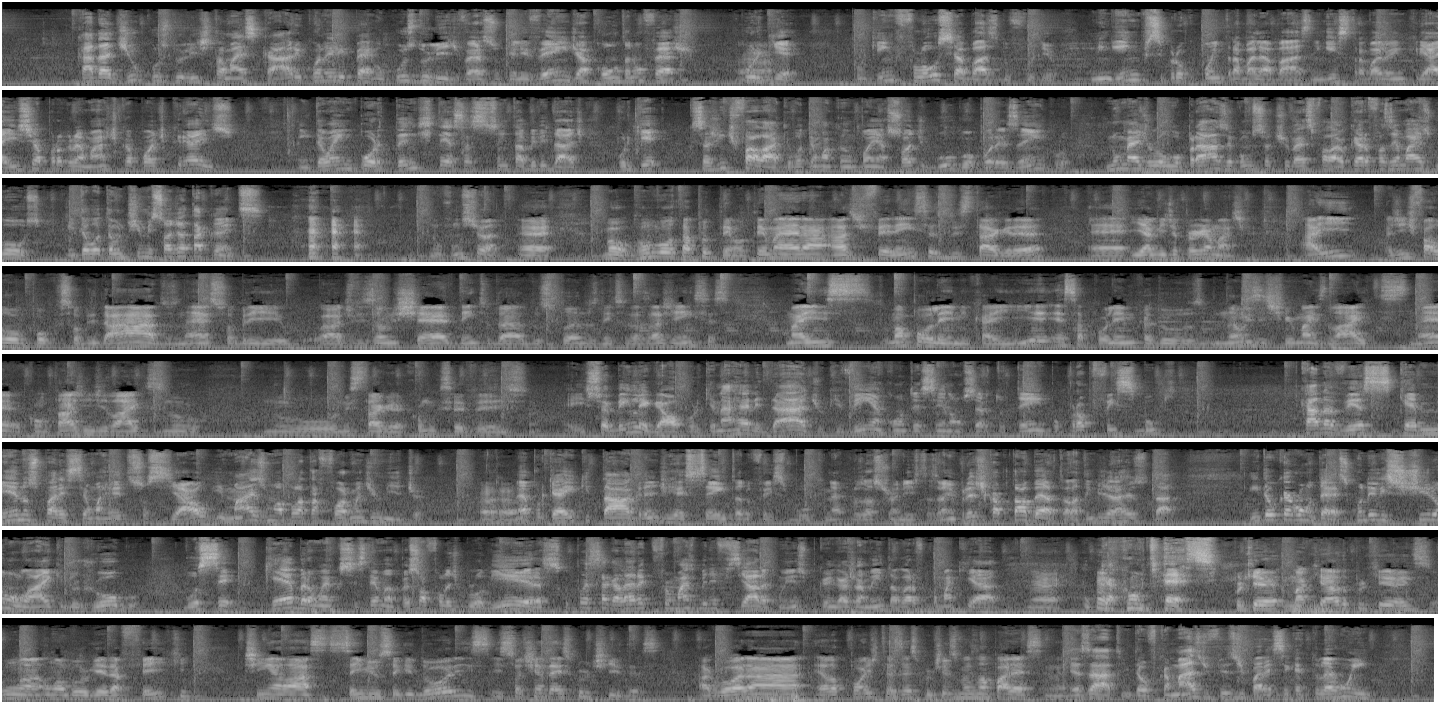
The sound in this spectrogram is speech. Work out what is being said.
Cada dia o custo do lead está mais caro e quando ele pega o custo do lead versus o que ele vende, a conta não fecha. Por Ah. quê? Porque inflou-se a base do funil. Ninguém se preocupou em trabalhar a base, ninguém se trabalhou em criar isso e a programática pode criar isso. Então é importante ter essa sustentabilidade, porque se a gente falar que eu vou ter uma campanha só de Google, por exemplo, no médio e longo prazo é como se eu tivesse falar, eu quero fazer mais gols, então eu vou ter um time só de atacantes. Não funciona. É, bom, vamos voltar pro tema. O tema era as diferenças do Instagram é, e a mídia programática. Aí a gente falou um pouco sobre dados, né, sobre a divisão de share dentro da, dos planos dentro das agências, mas uma polêmica aí. E essa polêmica dos não existir mais likes, né, contagem de likes no, no, no Instagram. Como que você vê isso? É, Isso é bem legal, porque na realidade o que vem acontecendo há um certo tempo, o próprio Facebook cada vez quer menos parecer uma rede social e mais uma plataforma de mídia. Aham. né? Porque é aí que está a grande receita do Facebook, né? Para os acionistas. É uma empresa de capital aberto, ela tem que gerar resultado. Então o que acontece? Quando eles tiram o like do jogo, você quebra um ecossistema. O pessoal falou de blogueiras, desculpa essa galera que foi mais beneficiada com isso, porque o engajamento agora ficou maquiado. É. O que acontece? Porque maquiado porque antes uma, uma blogueira fake tinha lá 100 mil seguidores e só tinha 10 curtidas. Agora ela pode 10 curtidas, mas não aparece, né? Exato, então fica mais difícil de parecer que aquilo é ruim.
